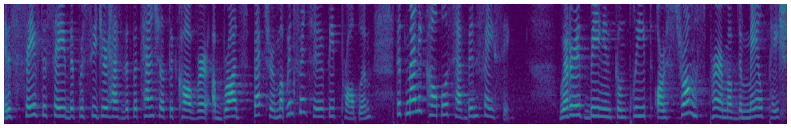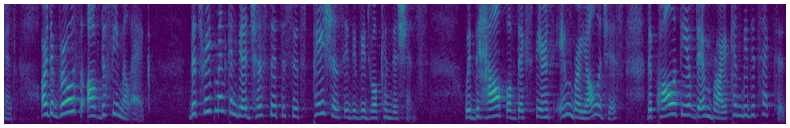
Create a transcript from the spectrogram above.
It is safe to say the procedure has the potential to cover a broad spectrum of infertility problem that many couples have been facing whether it being incomplete or strong sperm of the male patient or the growth of the female egg. The treatment can be adjusted to suit patient's individual conditions. With the help of the experienced embryologist, the quality of the embryo can be detected.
